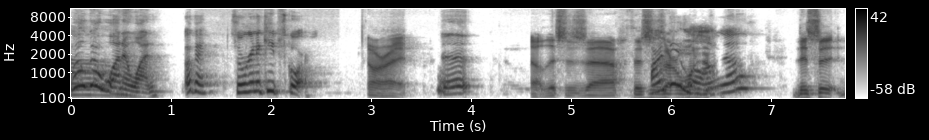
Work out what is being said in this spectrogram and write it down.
We'll um, go one and one. Okay. So we're gonna keep score. All right. Uh, no, this is uh this is Aren't is our they long though? This is uh,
